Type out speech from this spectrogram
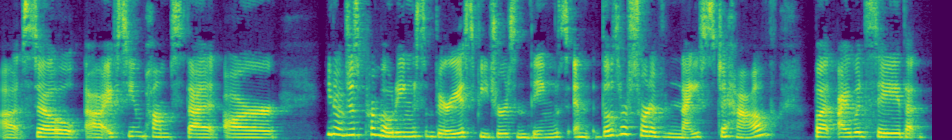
Uh, so uh, I've seen pumps that are, you know, just promoting some various features and things, and those are sort of nice to have. But I would say that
